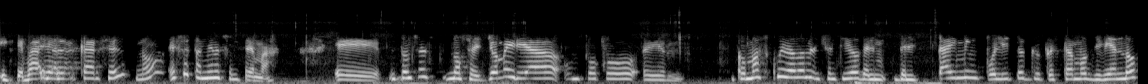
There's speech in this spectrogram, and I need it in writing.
y que vaya a la cárcel, ¿no? Eso también es un tema. Eh, entonces, no sé, yo me iría un poco eh, con más cuidado en el sentido del, del timing político que estamos viviendo,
